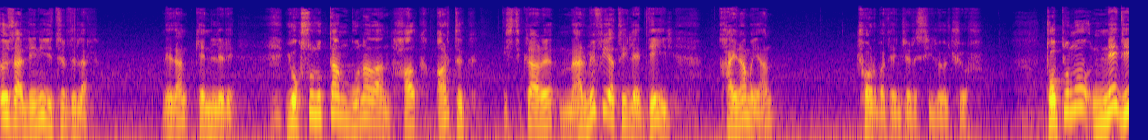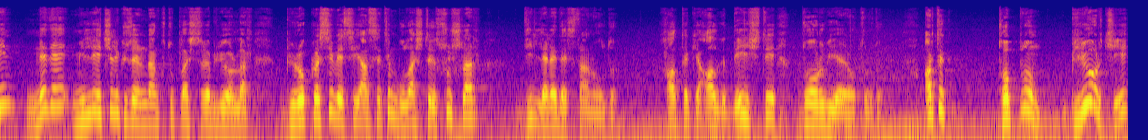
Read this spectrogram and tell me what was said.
özelliğini yitirdiler. Neden? Kendileri. Yoksulluktan bunalan halk artık istikrarı mermi fiyatıyla değil, kaynamayan çorba tenceresiyle ölçüyor. Toplumu ne din ne de milliyetçilik üzerinden kutuplaştırabiliyorlar. Bürokrasi ve siyasetin bulaştığı suçlar dillere destan oldu. Halktaki algı değişti, doğru bir yere oturdu. Artık toplum biliyor ki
